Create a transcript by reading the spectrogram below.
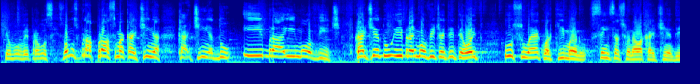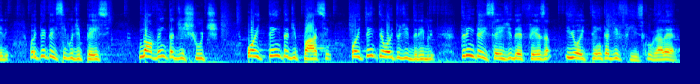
que eu vou ver para vocês. Vamos para a próxima cartinha. Cartinha do Ibrahimovic. Cartinha do Ibrahimovic 88. O sueco aqui, mano, sensacional a cartinha dele. 85 de pace, 90 de chute, 80 de passe, 88 de drible, 36 de defesa e 80 de físico, galera.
